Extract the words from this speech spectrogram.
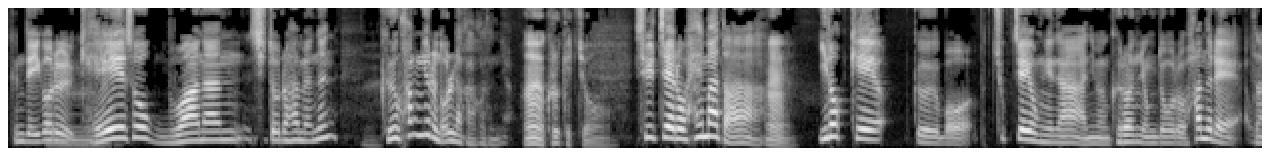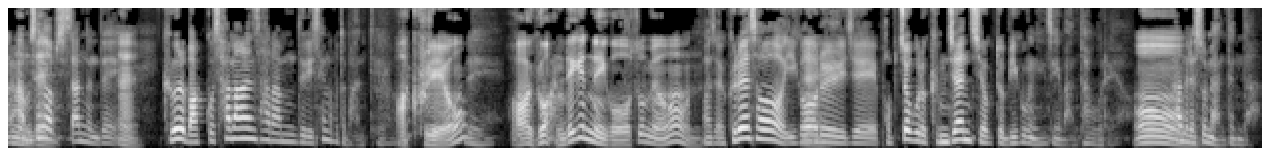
근데 이거를 음. 계속 무한한 시도를 하면은 그 확률은 올라가거든요. 네, 그렇겠죠. 실제로 해마다 네. 이렇게 그 뭐 축제용이나 아니면 그런 용도로 하늘에 쐈는데. 아무 생각 없이 쐈는데 네. 그걸 맞고 사망한 사람들이 생각보다 많대요. 아, 그래요? 네. 아, 이거 안 되겠네, 이거 쏘면. 맞아요. 그래서 이거를 네. 이제 법적으로 금지한 지역도 미국은 굉장히 많다고 그래요. 어. 하늘에 쏘면 안 된다.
